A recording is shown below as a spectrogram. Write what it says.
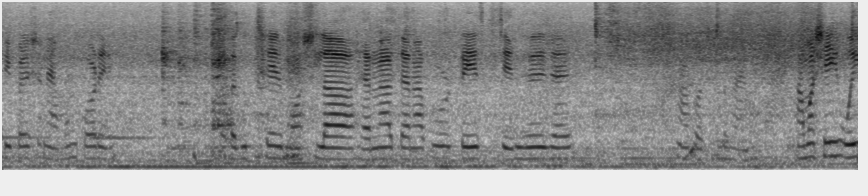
প্রিপারেশান এমন করে পাতা গুচ্ছের মশলা হ্যানা ত্যানা পুরো টেস্ট চেঞ্জ হয়ে যায়। আমার পছন্দ হয় না। আমার সেই ওই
